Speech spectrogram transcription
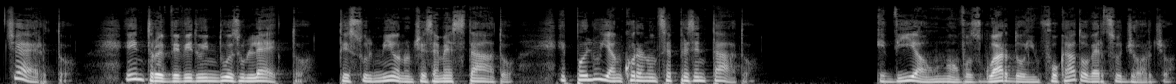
Certo, entro e ve vedo in due sul letto. Te sul mio non ci sei mai stato, e poi lui ancora non si è presentato. E via un nuovo sguardo infuocato verso Giorgio.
